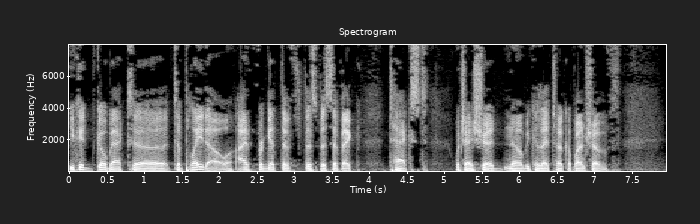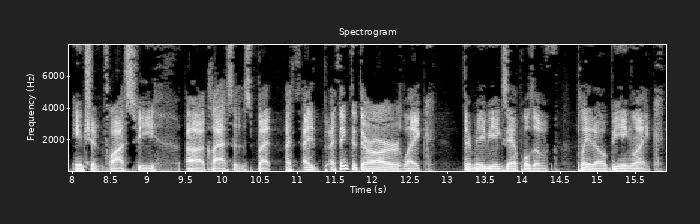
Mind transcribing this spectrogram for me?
you could go back to, to Plato. I forget the, the specific text, which I should know because I took a bunch of ancient philosophy, uh, classes. But I, I, I think that there are like, there may be examples of Plato being like,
